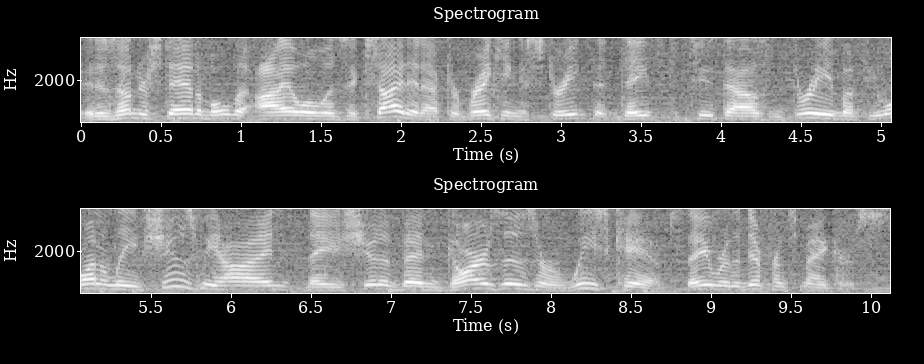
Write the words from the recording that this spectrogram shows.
It is understandable that Iowa was excited after breaking a streak that dates to 2003, but if you want to leave shoes behind, they should have been Garza's or Wieskamp's. They were the difference makers.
